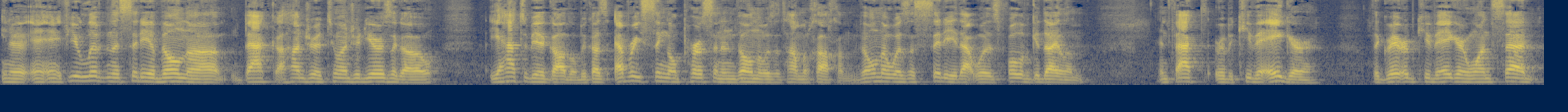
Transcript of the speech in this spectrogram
You know, if you lived in the city of Vilna back 100, 200 years ago, you had to be a gadol because every single person in Vilna was a Talmud Chacham. Vilna was a city that was full of gedalim. In fact, Rabbi Akiva Eger, the great Rabbi Akiva Eger once said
